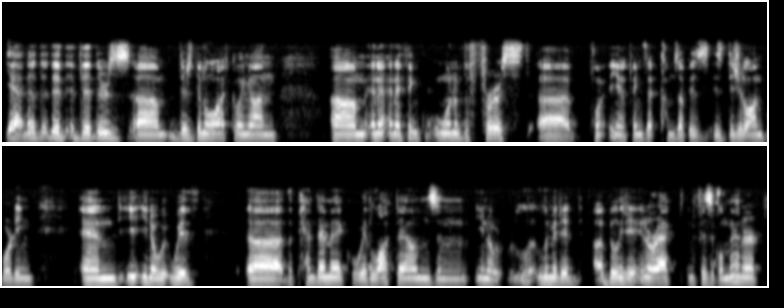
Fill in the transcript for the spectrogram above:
Yeah no, the, the, the, there's um, there's been a lot going on. Um, and and I think one of the first uh, point, you know things that comes up is is digital onboarding. And you know with uh, the pandemic with lockdowns and you know l- limited ability to interact in a physical manner,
